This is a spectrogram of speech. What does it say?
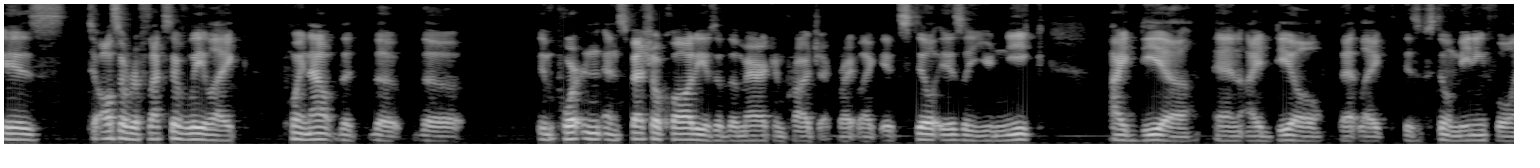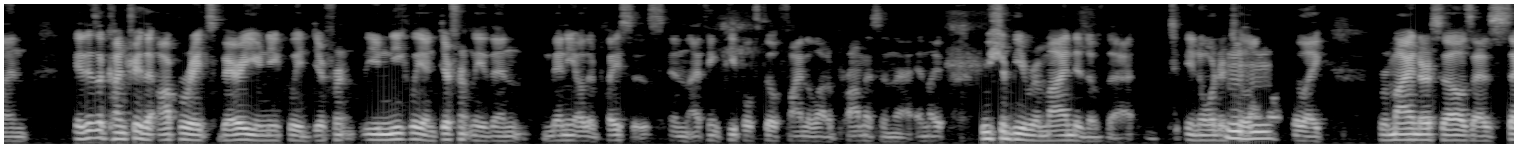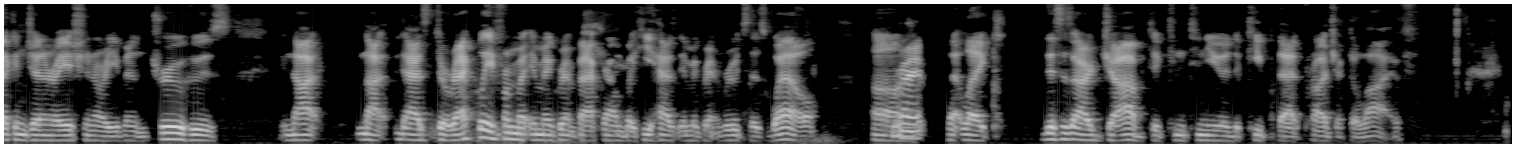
is to also reflexively like point out that the the important and special qualities of the American project, right? Like it still is a unique idea and ideal that like is still meaningful and it is a country that operates very uniquely different uniquely and differently than many other places and i think people still find a lot of promise in that and like we should be reminded of that t- in order to, Mhm. like, to like remind ourselves as second generation or even drew who's not not as directly from an immigrant background but he has immigrant roots as well um, Right. that like this is our job to continue to keep that project alive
